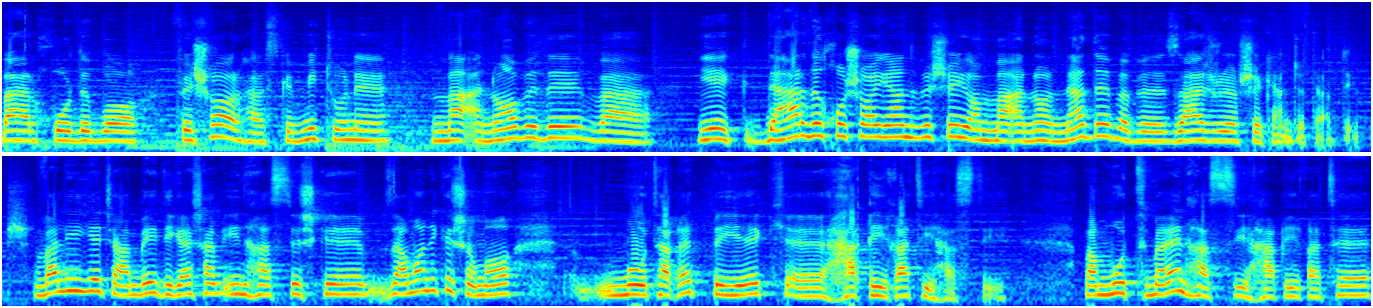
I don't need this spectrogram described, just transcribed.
برخورد با فشار هست که می‌تونه معنا بده و یک درد خوشایند بشه یا معنا نده و به زجر یا شکنجه تبدیل بشه. ولی یه جنبه دیگرش هم این هستش که زمانی که شما معتقد به یک حقیقتی هستی و مطمئن هستی حقیقت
